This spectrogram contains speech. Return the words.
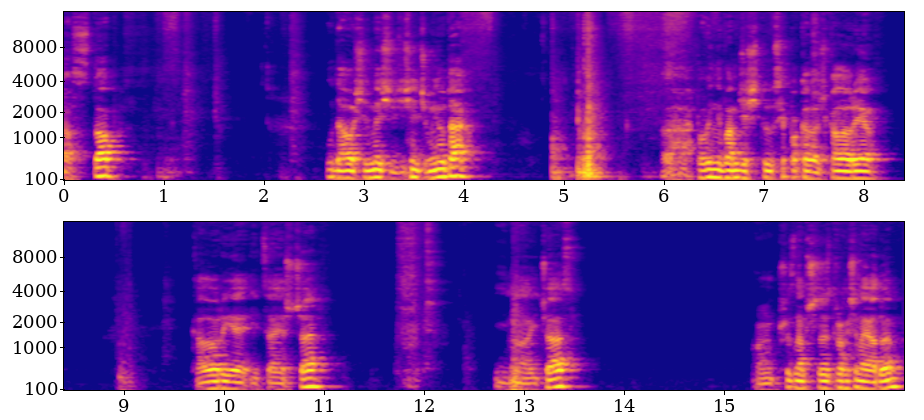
Czas stop. Udało się zmieścić w 10 minutach. Ach, powinny Wam gdzieś tu się pokazać kalorie. Kalorie i co jeszcze? No i czas. Przyznam szczerze, że trochę się najadłem.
